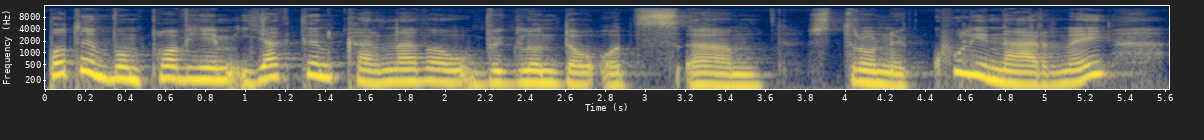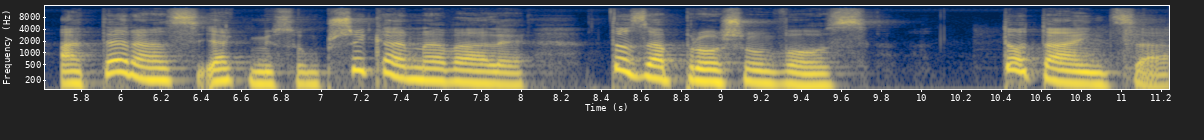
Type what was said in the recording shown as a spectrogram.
Potem Wam powiem, jak ten karnawał wyglądał od um, strony kulinarnej, a teraz, jak my są przy karnawale, to zaproszę Was do tańca.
